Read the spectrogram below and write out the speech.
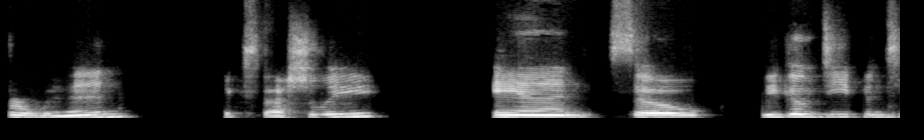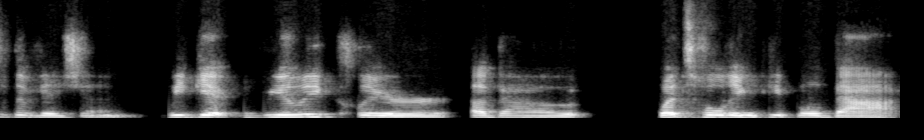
for women, especially. And so we go deep into the vision. We get really clear about what's holding people back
